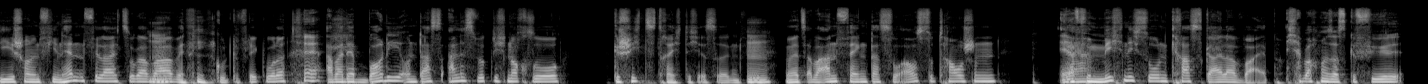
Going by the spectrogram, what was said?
die schon in vielen Händen vielleicht sogar war, Mhm. wenn die gut gepflegt wurde. aber der Body und das alles wirklich noch so geschichtsträchtig ist irgendwie. Mhm. Wenn man jetzt aber anfängt, das so auszutauschen, ja, für mich nicht so ein krass geiler Vibe. ich habe auch mal so das Gefühl,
